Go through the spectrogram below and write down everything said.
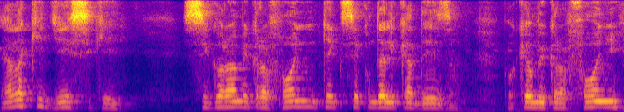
Ela que disse que segurar o microfone tem que ser com delicadeza porque o microfone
